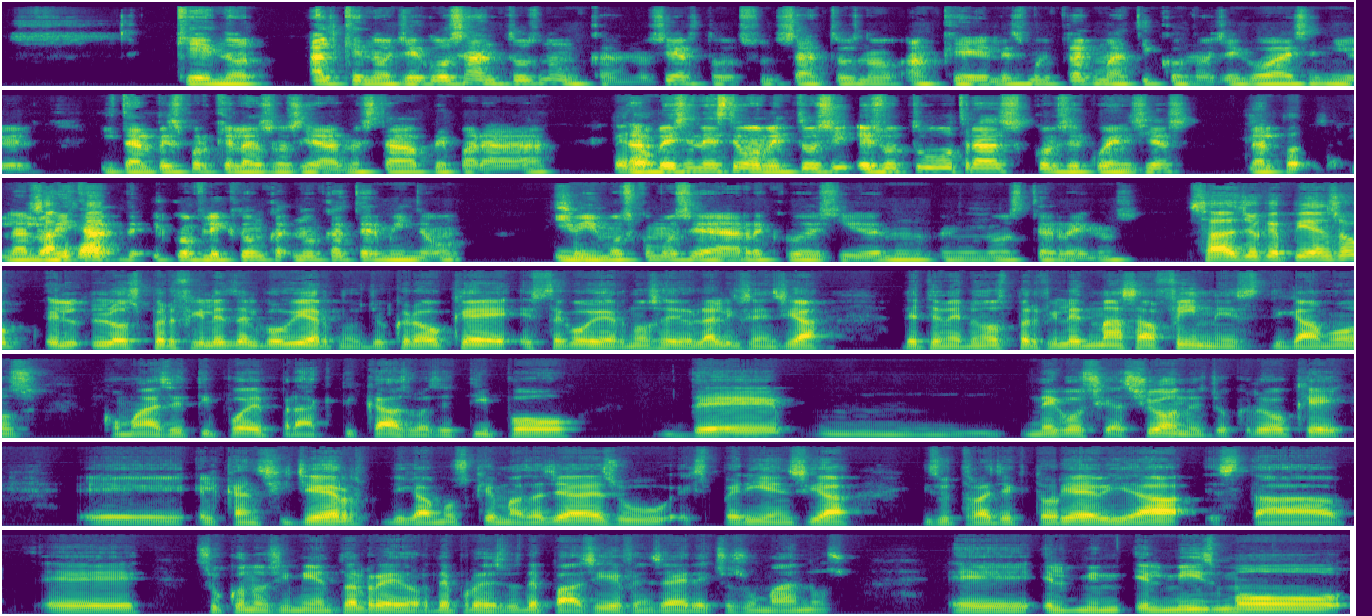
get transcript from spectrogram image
que no, al que no llegó Santos nunca, ¿no es cierto? Santos, no, aunque él es muy pragmático, no llegó a ese nivel y tal vez porque la sociedad no estaba preparada. Pero, tal vez en este momento sí, eso tuvo otras consecuencias. La, pues, lógica del conflicto nunca, terminó y vimos cómo se ha recrudecido en, unos terrenos. ¿Sabes yo qué pienso? los perfiles del gobierno. Yo creo que este gobierno se dio la licencia de tener unos perfiles más afines, digamos, como a ese tipo de prácticas o a ese tipo de mm, negociaciones. Yo creo que eh, el canciller, digamos que más allá de su experiencia y su trayectoria de vida, está eh, su conocimiento alrededor de procesos de paz y defensa de derechos humanos. Eh, el, el, mismo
